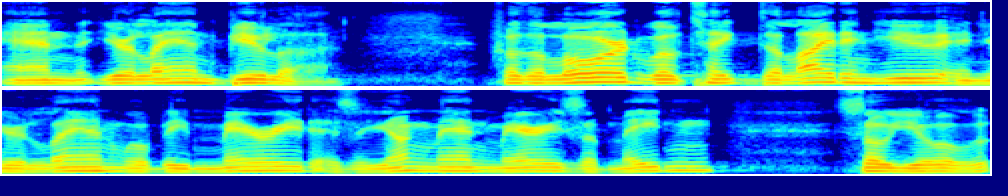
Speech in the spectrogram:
and your land Beulah. For the Lord will take delight in you, and your land will be married as a young man marries a maiden. So you'll,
